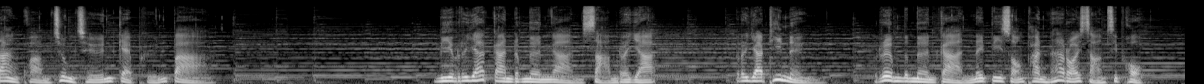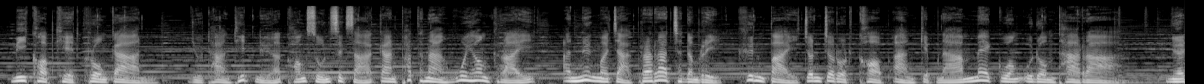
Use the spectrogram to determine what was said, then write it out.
ร้างความชุ่มชื้นแก่ผืนป่า มีระยะการดำเนินงาน 3 ระยะ ระยะที่ 1 เริ่มดำเนินการในปี 2536 มีขอบเขตโครงการ อยู่ทางทิศเหนือของศูนย์ศึกษาการพัฒนาห้วยห้องไครอันเนื่องมาจากพระราชดำริขึ้นไปจนจรดขอบอ่างเก็บน้ำแม่กวงอุดมธารา เนื้อ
